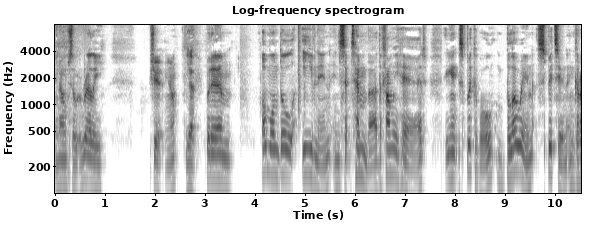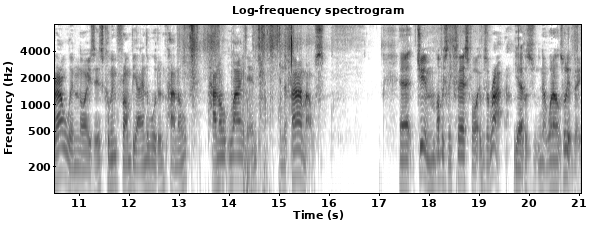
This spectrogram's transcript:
You know, so it really shit. You know. Yeah. But um, on one dull evening in September, the family heard inexplicable blowing, spitting, and growling noises coming from behind the wooden panel panel lining in the farmhouse. Uh, Jim obviously first thought it was a rat. Yeah. Because you know what else would it be?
